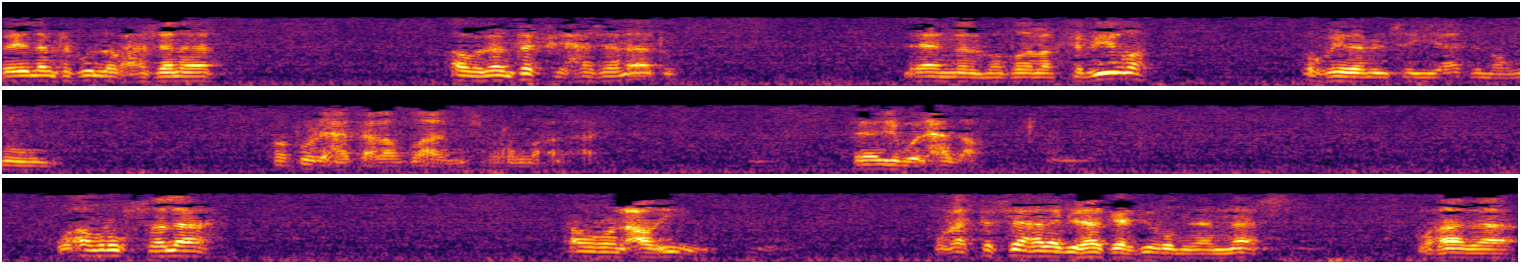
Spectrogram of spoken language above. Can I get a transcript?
فإن لم تكن له حسنات أو لم تكفي حسناته لأن المظلمة كبيرة أخذ من سيئات المظلوم فطرحت على الظالم نسأل الله العافية. فيجب الحذر. وأمر الصلاة أمر عظيم وقد تساهل بها كثير من الناس وهذا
